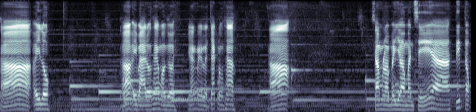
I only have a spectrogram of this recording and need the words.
đó y luôn. Đó y bài luôn thấy không mọi người? Gắn đây là chắc luôn thấy không? Đó. Xong rồi bây giờ mình sẽ à, tiếp tục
